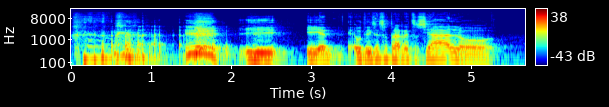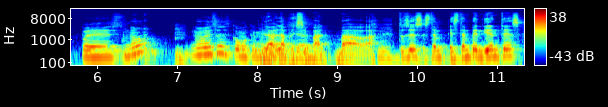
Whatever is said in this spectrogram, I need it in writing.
y, y ¿Utilizas otra red social o...? Pues no, no, eso es como que mi La, principal, va, va. Entonces, estén, estén pendientes,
